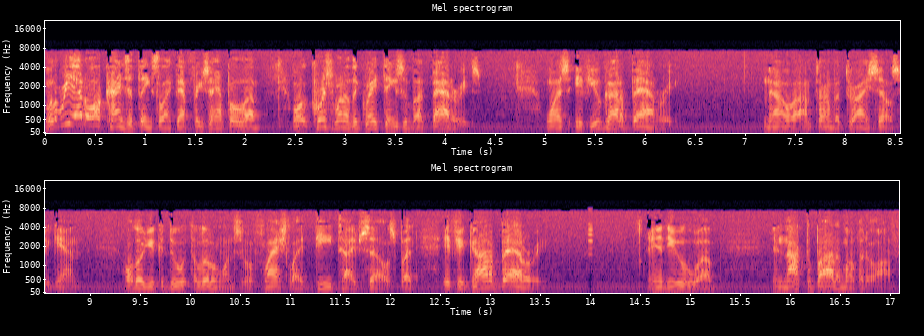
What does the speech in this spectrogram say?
well, we had all kinds of things like that. For example, um, well, of course, one of the great things about batteries was if you got a battery. Now, uh, I'm talking about dry cells again. Although you could do it with the little ones, little flashlight D type cells. But if you got a battery and you, uh, you knocked the bottom of it off,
